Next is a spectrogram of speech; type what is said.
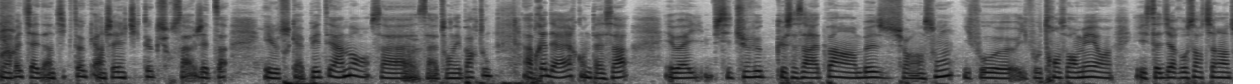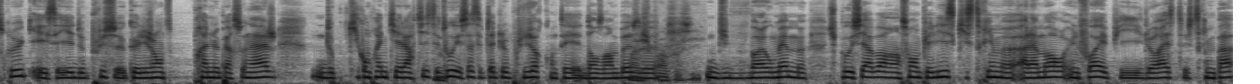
et en fait il y a un TikTok, un challenge TikTok sur ça, jette ça, et le truc a pété à mort, hein. ça, Ouais. ça a tourné partout. Après derrière quand t'as ça, et ben si tu veux que ça s'arrête pas à un buzz sur un son, il faut, euh, il faut transformer, euh, et c'est-à-dire ressortir un truc et essayer de plus euh, que les gens prennent le personnage, de, qui comprennent qui est l'artiste et Mm. tout, et ça c'est peut-être le plus dur quand t'es dans un buzz Ouais, je pense aussi. du, voilà, ou même tu peux aussi avoir un son en playlist qui stream à la mort une fois et puis le reste stream pas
